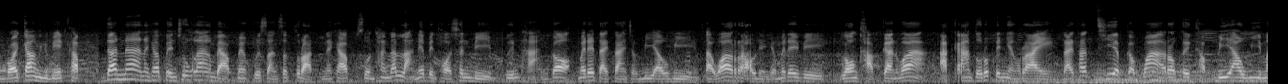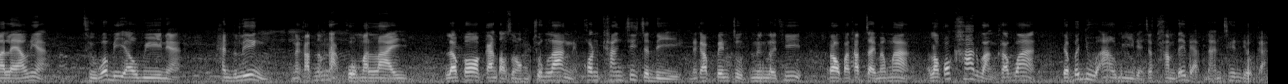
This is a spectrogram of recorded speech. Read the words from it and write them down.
209มิลลิเมตรครับ ด้านหน้านะครับเป็นช่วงล่างแบบ McPherson Strut นะครับ ส่วนทางด้านหลังเนี่ยเป็น Torsion Beam พื้นฐานก็ไม่ได้แตกต่างจาก BRV แต่ว่าเราเนี่ยยังไม่ได้ไปลองขับกันว่าอาการตัวรถเป็นอย่างไร แต่ถ้าเทียบกับว่าเราเคยขับ BRV มาแล้วเนี่ย ถือว่า BRV เนี่ย handling นะครับน้ำหนักพวงมาลัยแล้วก็การตอบสนองของช่วงล่างเนี่ยค่อนข้างที่จะดีนะครับ เป็นจุดหนึ่งเลยที่เราประทับใจมากๆ เราก็คาดหวังครับว่า WRV เนี่ยจะทำได้แบบนั้นเช่นเดียวกัน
